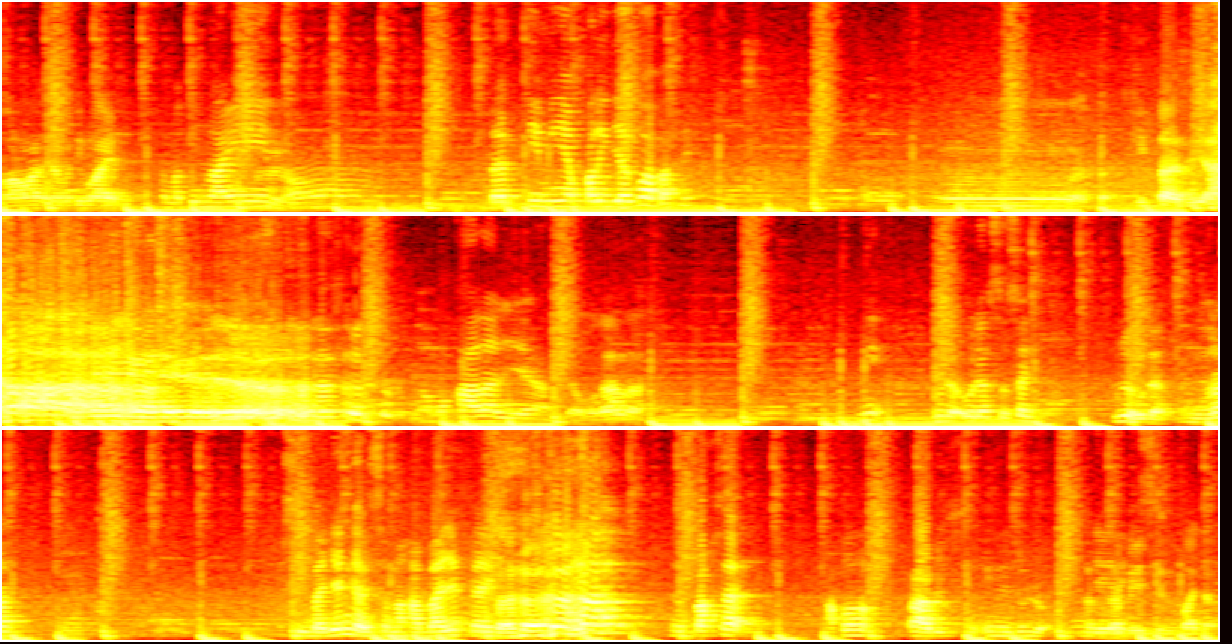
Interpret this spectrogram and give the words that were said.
orang lain, sama tim lain. Sama tim lain. Hmm. Oh. Dan tim yang paling jago apa sih? Hmm, kita sih. Nggak mau kalah dia. Nggak mau kalah. Ini udah udah selesai. Udah, udah. Beneran. Si Bajan nggak bisa makan banyak guys. Jadi, terpaksa aku habis ini dulu. Harus Jadi habisin banyak.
